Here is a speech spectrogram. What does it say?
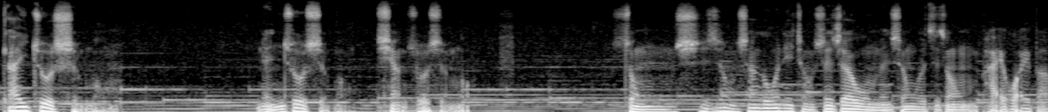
该做什么，能做什么，想做什么，总是这种三个问题总是在我们生活之中徘徊吧。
